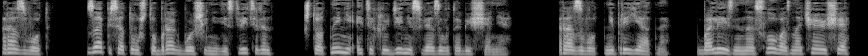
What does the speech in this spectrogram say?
Развод. Запись о том, что брак больше не действителен, что отныне этих людей не связывают обещания. Развод. Неприятно. Болезненное слово, означающее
